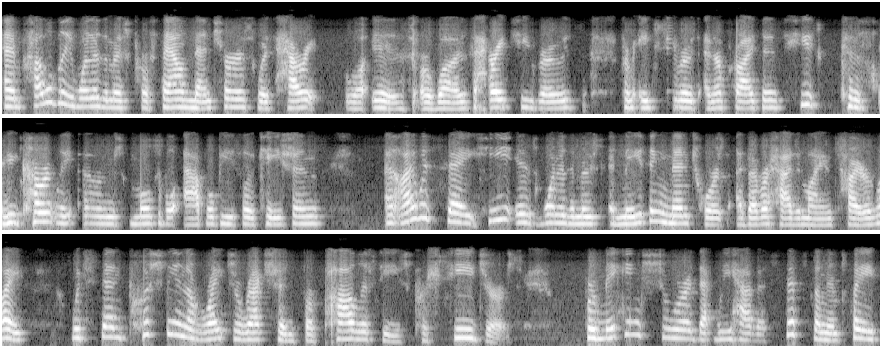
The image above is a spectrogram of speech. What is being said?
and probably one of the most profound mentors was Harry, well, is or was Harry T. Rose from H.T. Rose Enterprises. He's he currently owns multiple Applebee's locations, and I would say he is one of the most amazing mentors I've ever had in my entire life, which then pushed me in the right direction for policies, procedures, for making sure that we have a system in place.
